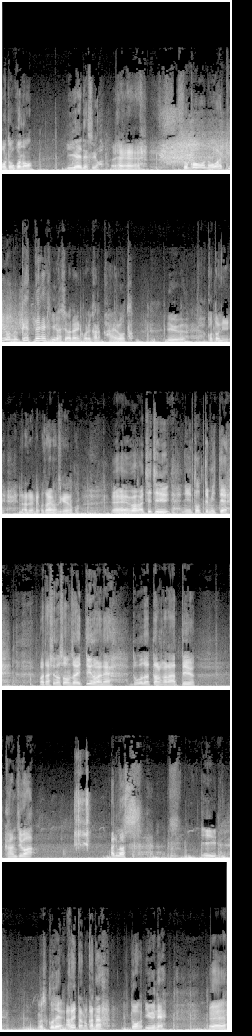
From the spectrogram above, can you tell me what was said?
男の家ですよ、えー、そこの脇を抜けて東和田にこれから帰ろうということになるんでございますけれども、えー、我が父にとってみて私の存在っていうのはねどうだったのかなっていう感じはあります。いい息子であれたのかなというね、え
